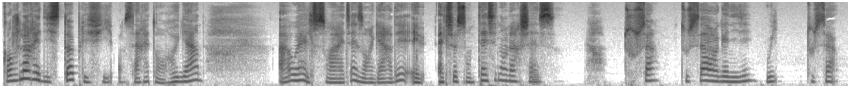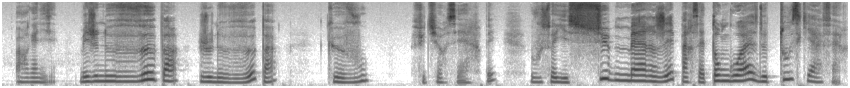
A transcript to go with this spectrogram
Quand je leur ai dit stop les filles, on s'arrête, on regarde. Ah ouais, elles se sont arrêtées, elles ont regardé et elles se sont tassées dans leur chaise. Tout ça, tout ça organisé? Oui, tout ça organisé. Mais je ne veux pas, je ne veux pas que vous, futurs CRP, vous soyez submergés par cette angoisse de tout ce qu'il y a à faire.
